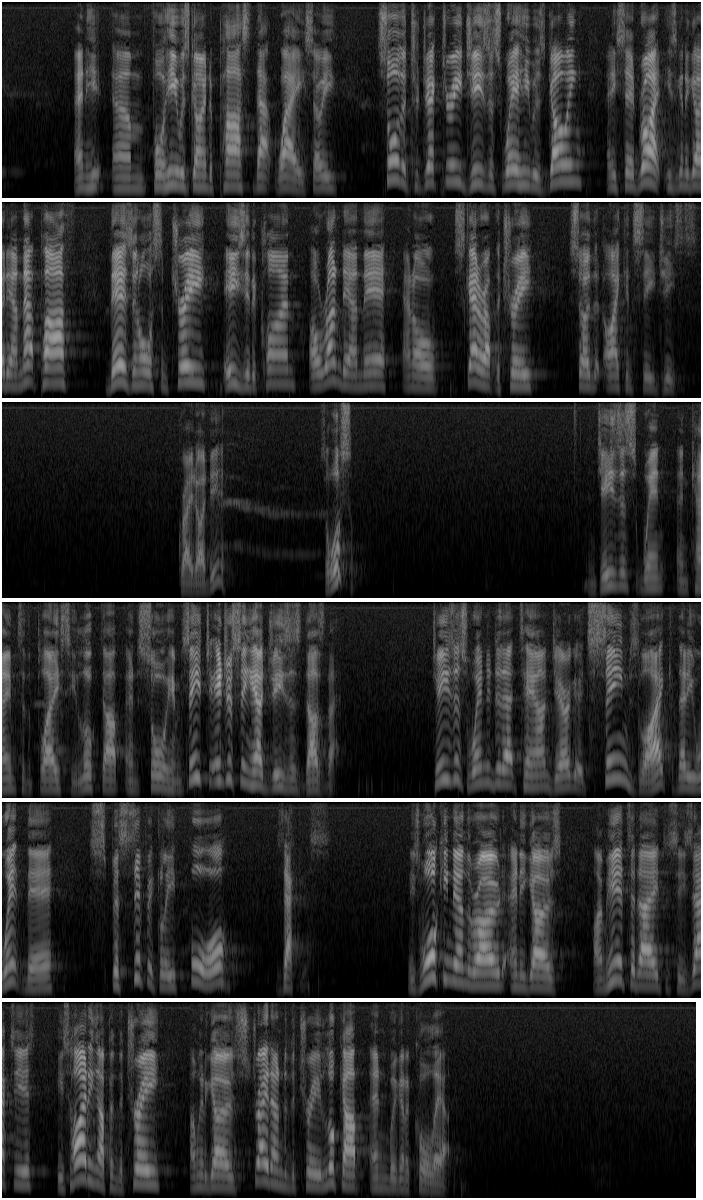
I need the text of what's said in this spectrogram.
and he, um, for he was going to pass that way. So he saw the trajectory, Jesus, where he was going, and he said, Right, he's going to go down that path. There's an awesome tree, easy to climb. I'll run down there and I'll scatter up the tree so that I can see Jesus. Great idea. It's awesome. And Jesus went and came to the place. He looked up and saw him. See, it's interesting how Jesus does that. Jesus went into that town, Jericho. It seems like that he went there specifically for Zacchaeus. He's walking down the road and he goes, I'm here today to see Zacchaeus. He's hiding up in the tree. I'm going to go straight under the tree, look up, and we're going to call out.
